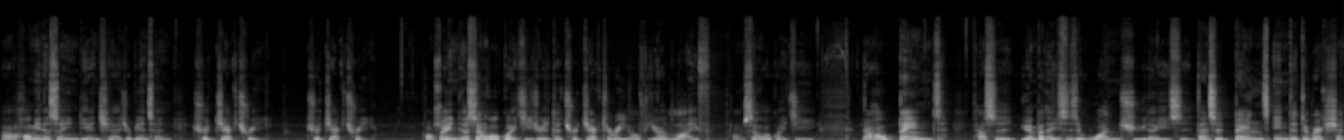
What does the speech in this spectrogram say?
呃，后面的声音连起来就变成 trajectory，trajectory。好，所以你的生活轨迹就是 the trajectory of your life。好，生活轨迹。然后 bend，它是原本的意思是弯曲的意思，但是 bend in the direction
